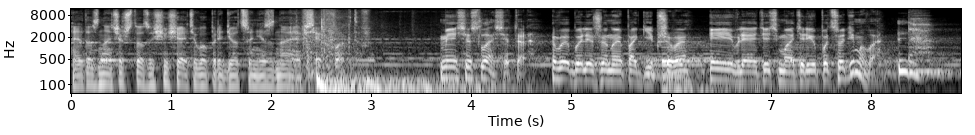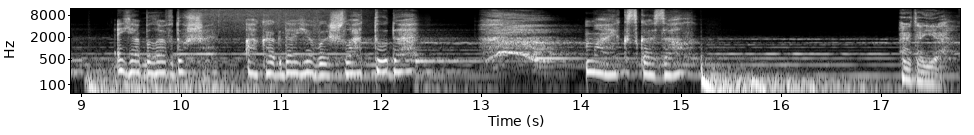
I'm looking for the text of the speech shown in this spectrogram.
Это значит, что защищать его придется, не зная всех фактов. Миссис Ласситер, вы были женой погибшего и являетесь матерью подсудимого? Да. Я была в душе. А когда я вышла оттуда, Майк сказал, Это я.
